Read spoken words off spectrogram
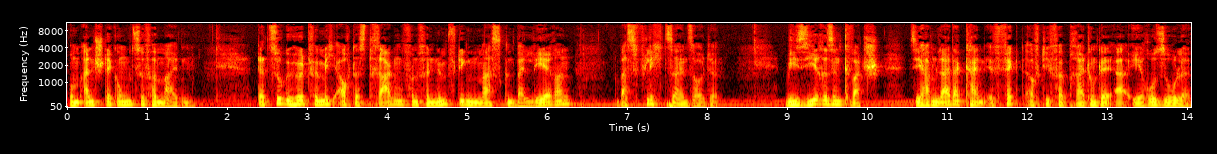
um Ansteckungen zu vermeiden. Dazu gehört für mich auch das Tragen von vernünftigen Masken bei Lehrern, was Pflicht sein sollte. Visiere sind Quatsch. Sie haben leider keinen Effekt auf die Verbreitung der Aerosole.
